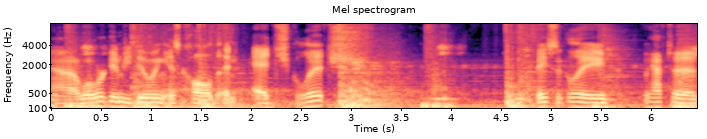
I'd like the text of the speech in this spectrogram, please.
Uh, what we're going to be doing is called an edge glitch. Basically, we have to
